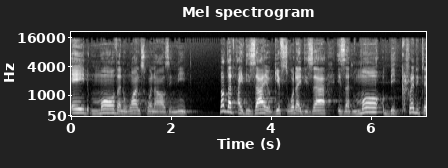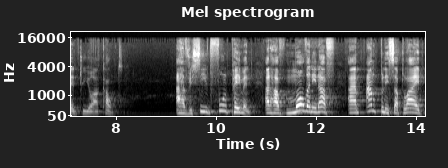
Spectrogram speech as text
aid more than once when I was in need. Not that I desire your gifts, what I desire is that more be credited to your account. I have received full payment and have more than enough. I am amply supplied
